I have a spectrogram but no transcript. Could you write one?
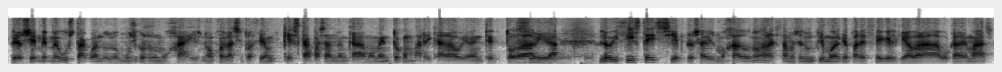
pero siempre me gusta cuando los músicos os mojáis, ¿no? Con la situación que está pasando en cada momento, con barricada obviamente toda la vida. sí. Lo hicisteis, siempre os habéis mojado, ¿no? Ahora estamos en un tiempo en el que parece que el que abra la boca de más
